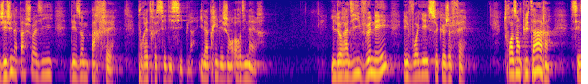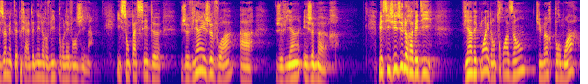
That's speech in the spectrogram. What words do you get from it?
Jésus n'a pas choisi des hommes parfaits pour être ses disciples. Il a pris des gens ordinaires. Il leur a dit, venez et voyez ce que je fais. Trois ans plus tard, ces hommes étaient prêts à donner leur vie pour l'Évangile. Ils sont passés de je viens et je vois à je viens et je meurs. Mais si Jésus leur avait dit, viens avec moi et dans trois ans, tu meurs pour moi,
